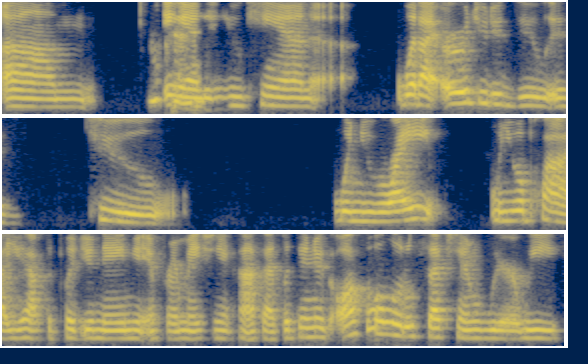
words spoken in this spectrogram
Um, Okay. and you can, what I urge you to do is to, when you write, when you apply, you have to put your name, your information, your contact. But then there's also a little section where we,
